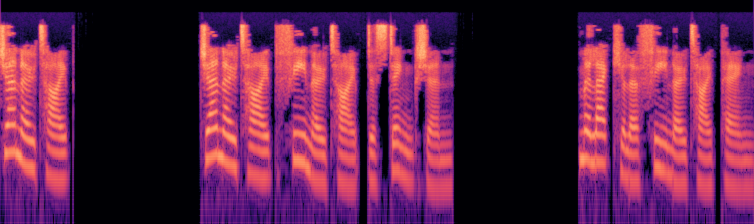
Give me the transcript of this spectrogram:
Genotype Genotype-phenotype distinction Molecular phenotyping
